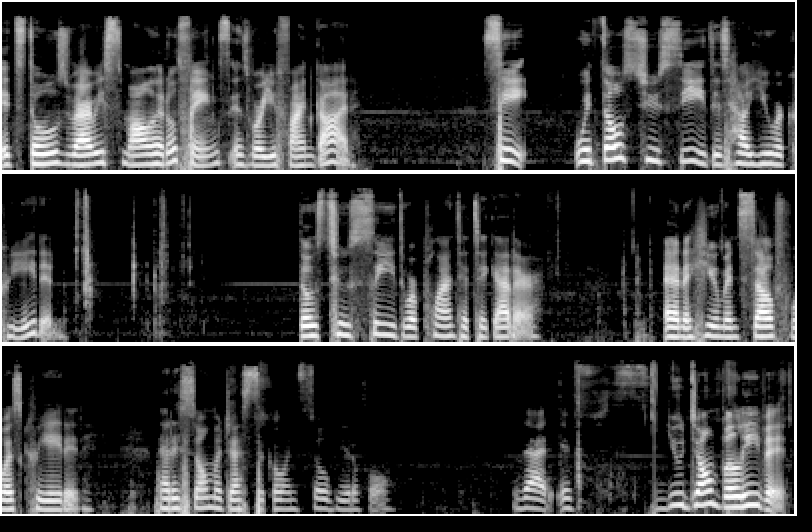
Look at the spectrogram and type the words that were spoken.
it's those very small little things is where you find God. See, with those two seeds is how you were created. Those two seeds were planted together, and a human self was created. That is so majestical and so beautiful. That if you don't believe it,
